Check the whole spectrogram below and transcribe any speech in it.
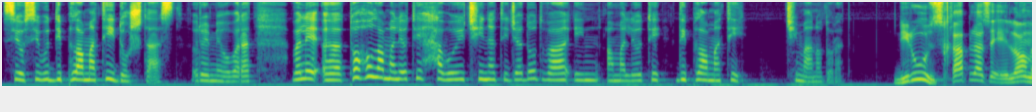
сиёсиву дипломатӣ доштааст рӯй меоварад вале э, то ҳол амалиёти ҳавоӣ чӣ натиҷа дод ва ин амалиёти дипломатӣ чӣ маъно дорад دیروز قبل از اعلام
